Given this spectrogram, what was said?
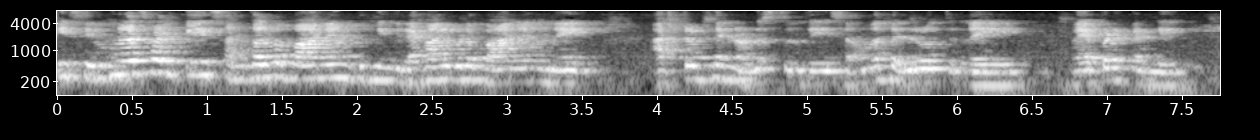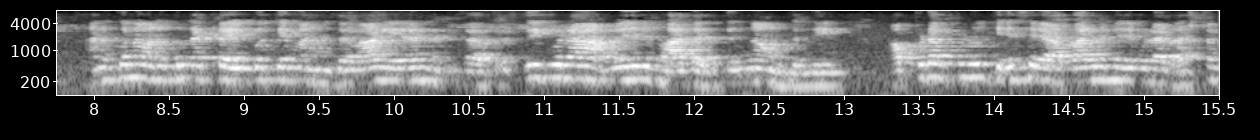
ఈ సింహరాశి వాళ్ళకి సంకల్పం బాగానే ఉంటుంది. గ్రహాలు కూడా బాగానే ఉన్నాయి. అష్టంశ నడుస్తుంది. సమస్య ఎదురవుతున్నాయి. భయపడకండి. అనుకున్నాం అనుకున్నట్టు అయిపోతే మనం వాళ్ళు ఏదన్నట్టుగా ప్రతి కూడా ఆవేదన బాధ అధికంగా ఉంటుంది. అప్పుడప్పుడు చేసే వ్యాపారాల మీద కూడా నష్టం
